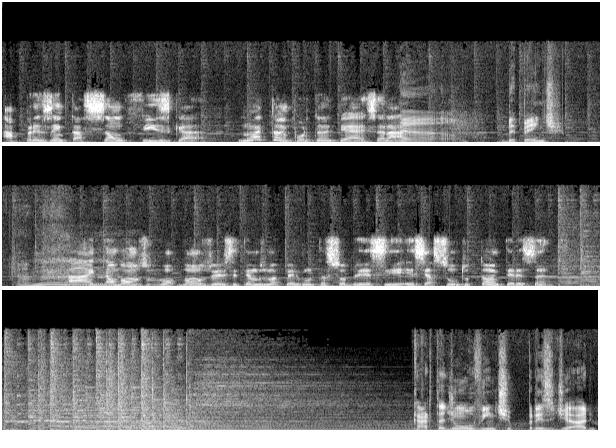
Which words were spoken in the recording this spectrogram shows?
apresentação física não é tão importante, é? Será? Não. Depende. Ah, então vamos, vamos ver se temos uma pergunta sobre esse, esse assunto tão interessante. Carta de um ouvinte presidiário,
